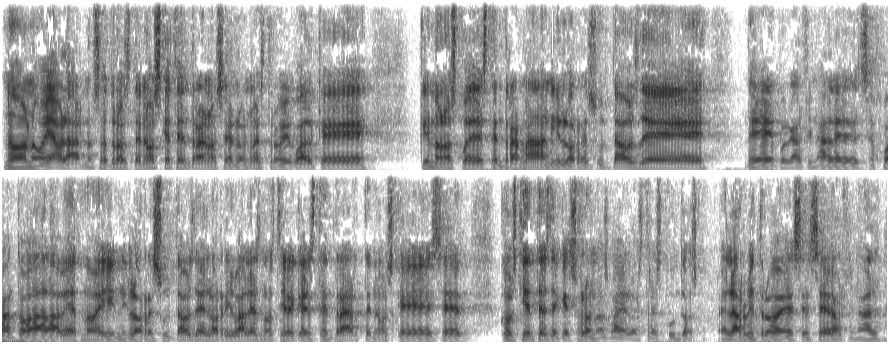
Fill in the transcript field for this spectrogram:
no, no voy a hablar. Nosotros tenemos que centrarnos en lo nuestro, igual que que no nos puedes centrar nada, ni los resultados de, de, porque al final eh, se juegan todo a la vez, ¿no? Y ni los resultados de los rivales nos tiene que descentrar, tenemos que ser conscientes de que solo nos vale los tres puntos. El árbitro es ese, al final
